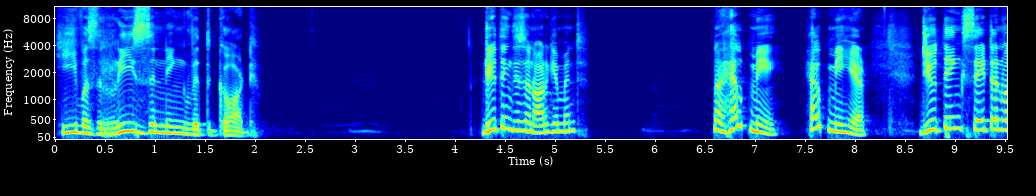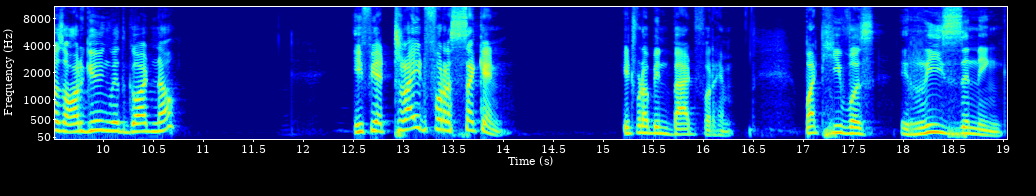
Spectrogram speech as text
He was reasoning with God. Do you think this is an argument? No, help me. Help me here. Do you think Satan was arguing with God now? If he had tried for a second, it would have been bad for him. But he was reasoning.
